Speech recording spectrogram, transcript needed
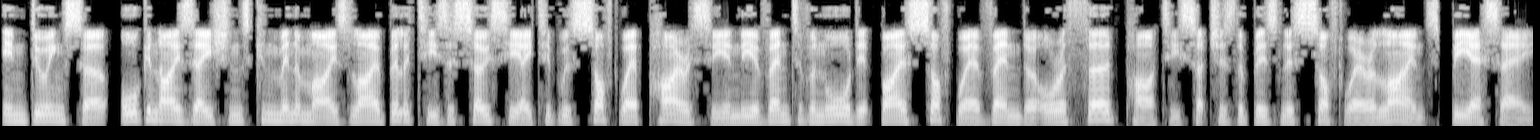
In doing so, organizations can minimize liabilities associated with software piracy in the event of an audit by a software vendor or a third party such as the Business Software Alliance (BSA).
